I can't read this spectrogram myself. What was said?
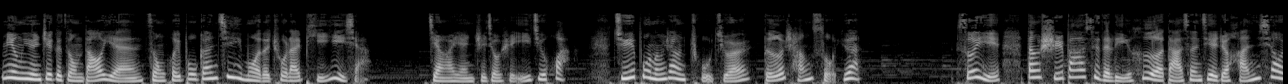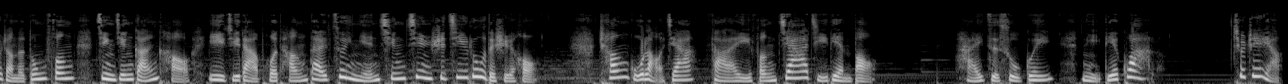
命运这个总导演总会不甘寂寞的出来皮一下。简而言之，就是一句话：绝不能让主角得偿所愿。所以，当十八岁的李贺打算借着韩校长的东风进京赶考，一举打破唐代最年轻进士记录的时候，昌谷老家发来一封加急电报：“孩子速归，你爹挂了。”就这样，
